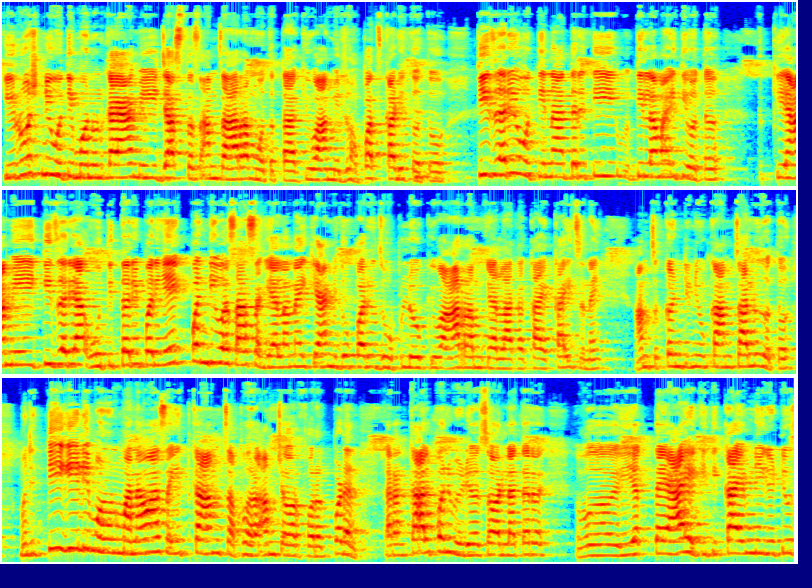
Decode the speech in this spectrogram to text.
की रोशनी होती म्हणून काय आम्ही जास्तच आमचा आराम होत होता किंवा आम्ही झोपाच काढित होतो. ती जरी होती ना तरी ती तिला माहिती होतं. की आम्ही ती जरी होती तरी पण एक पण दिवस असा गेला नाही की आम्ही दुपारी झोपलो किंवा आराम केला का काय काहीच नाही. आमचं कंटिन्यू काम चालूच होतं. म्हणजे ती गेली म्हणून म्हणावा असा इतका आमचा फरक आमच्यावर फरक पडेल. कारण काल पण व्हिडिओ सोडला तर व एक आहे की ती कायम निगेटिव्ह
